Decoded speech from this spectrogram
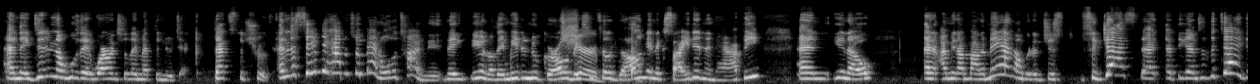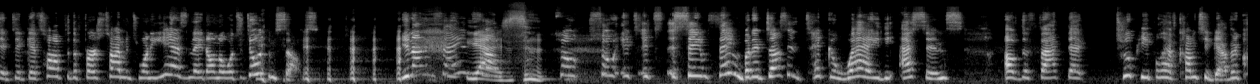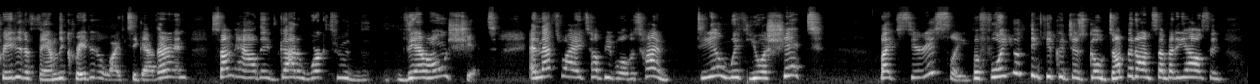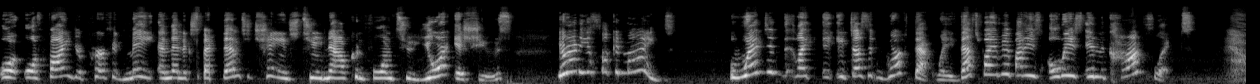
And they didn't know who they were until they met the new dick. That's the truth. And the same thing happens with men all the time. They, they you know, they meet a new girl, Sure. makes them feel young and excited and happy. And, you know, and I mean, I'm not a man. I'm going to just suggest that at the end of the day, that dick gets hard for the first time in 20 years and they don't know what to do with themselves. you know what I'm saying? So- Yes. so so it's it's the same thing but it doesn't take away the essence of the fact that two people have come together created a family created a life together and somehow they've got to work through th- their own shit and that's why i tell people all the time deal with your shit like seriously before you think you could just go dump it on somebody else and or or find your perfect mate and then expect them to change to now conform to your issues you're out of your fucking mind. When did like it, it doesn't work that way. That's why everybody's always in the conflict.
